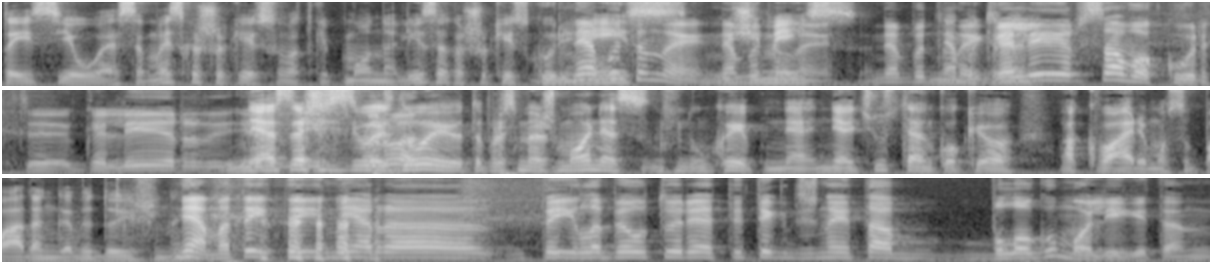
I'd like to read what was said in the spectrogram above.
tais jau esamais kažkokiais, vat, kaip Mona Lisa, kažkokiais kūriniais. Nebūtinai, nebūtinai, žymiais. nebūtinai. nebūtinai. Gali ir savo kurti, gali ir... Nes aš įsivaizduoju, ta prasme, žmonės, nu kaip, ne, neatsiūs ten kokio akvariumo su padanga viduje, žinai. Ne, matai, tai nėra, tai labiau turi atitikti, žinai, tą blogumo lygį ten.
